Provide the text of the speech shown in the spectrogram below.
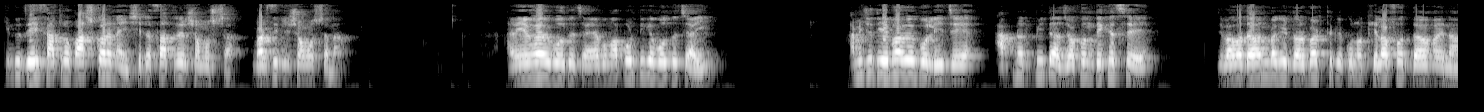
কিন্তু যেই ছাত্র পাশ করে নাই, সেটা ছাত্রের সমস্যা ভার্সিটির সমস্যা না। আমি এভাবে বলতে চাই এবং অপরদিকে বলতে চাই, আমি যদি এভাবে বলি যে আপনার পিতা যখন দেখেছে যে বাবা দেওয়ানবাগির দরবার থেকে কোনো খেলাফত দেওয়া হয় না,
